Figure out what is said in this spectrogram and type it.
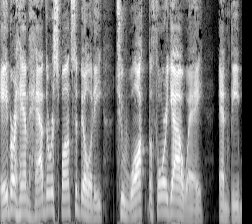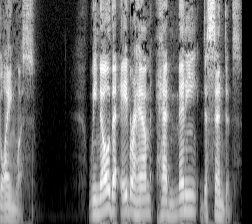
Abraham had the responsibility to walk before Yahweh and be blameless. We know that Abraham had many descendants,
